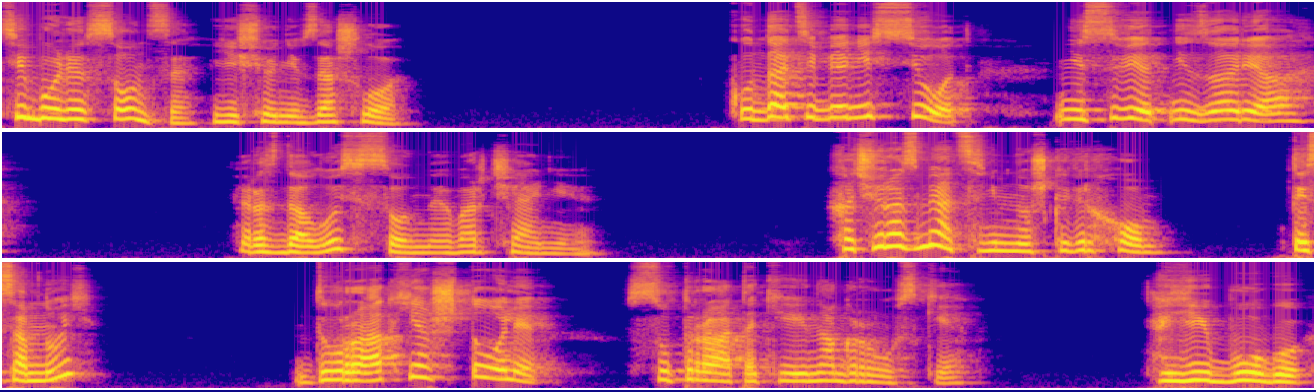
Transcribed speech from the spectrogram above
Тем более солнце еще не взошло. «Куда тебя несет? Ни свет, ни заря!» Раздалось сонное ворчание. «Хочу размяться немножко верхом. Ты со мной?» «Дурак я, что ли? С утра такие нагрузки!» «Ей-богу,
